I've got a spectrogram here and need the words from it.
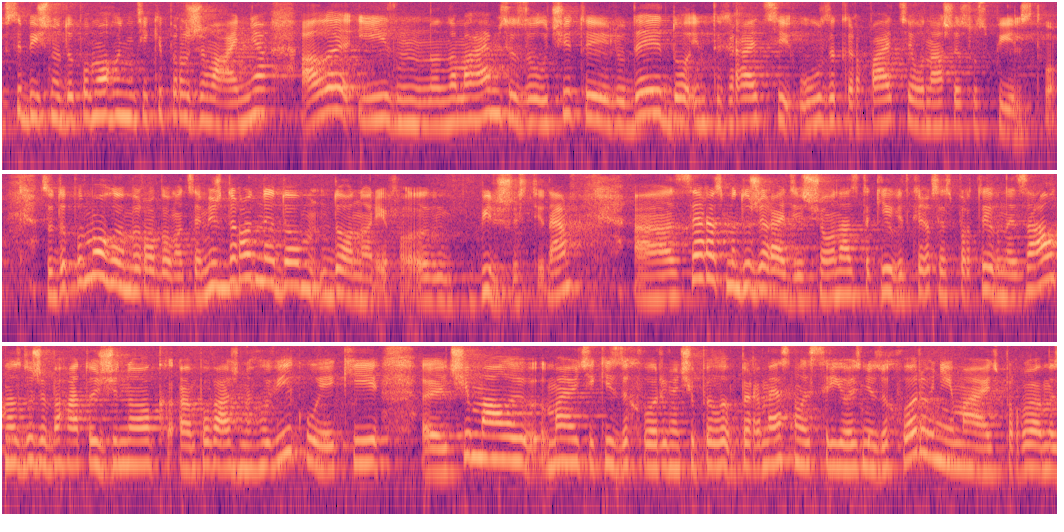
всебічну допомогу не тільки проживання, але і намагаємося залучити людей до інтеграції у Закарпаття у наше суспільство. За допомогою ми робимо це міжнародних донорів е, більшості. Да? Е, Зараз ми дуже раді, що у нас такий відкрився спортивний зал. У нас дуже багато жінок поважного віку, які чи мали мають якісь захворювання, чи перенесли серйозні захворювання і мають проблеми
